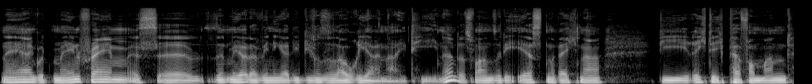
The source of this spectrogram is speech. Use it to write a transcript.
Naja, gut, Mainframe ist, äh, sind mehr oder weniger die Dinosaurier in der IT. Ne? Das waren so die ersten Rechner, die richtig performant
